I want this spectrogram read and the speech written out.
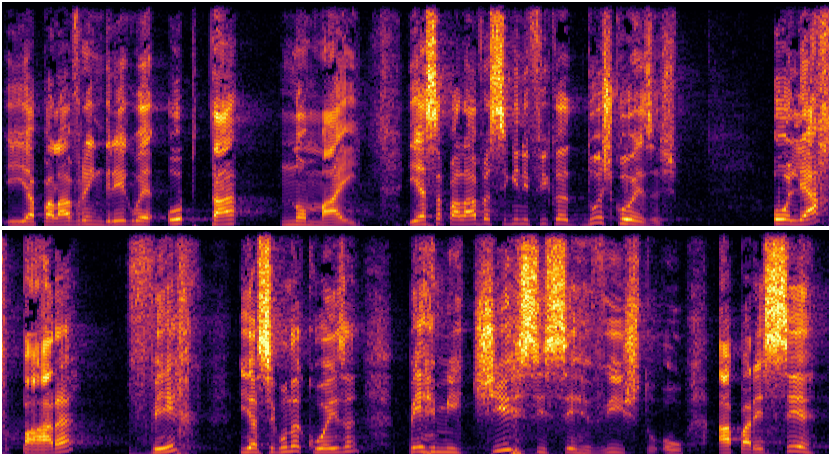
E a palavra em grego é optanomai. E essa palavra significa duas coisas: olhar para, ver, e a segunda coisa, permitir-se ser visto ou aparecer.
